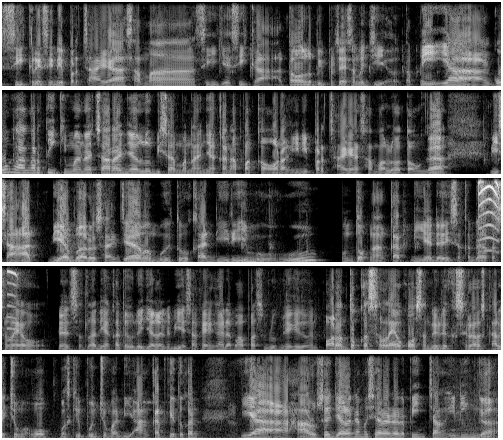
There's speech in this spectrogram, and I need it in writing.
si Chris ini percaya sama si Jessica atau lebih percaya sama Jill. Tapi ya, gue nggak ngerti gimana caranya lu bisa menanyakan apakah orang ini percaya sama lu atau enggak di saat dia baru saja membutuhkan dirimu untuk ngangkat dia dari sekedar keseleo dan setelah diangkat ya udah jalannya biasa kayak nggak ada apa-apa sebelumnya gitu kan. Orang tuh keseleo kalau sendiri udah keseleo sekali cuma wow, meskipun cuma diangkat gitu kan ya harusnya jalannya masih rada pincang. Ini enggak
